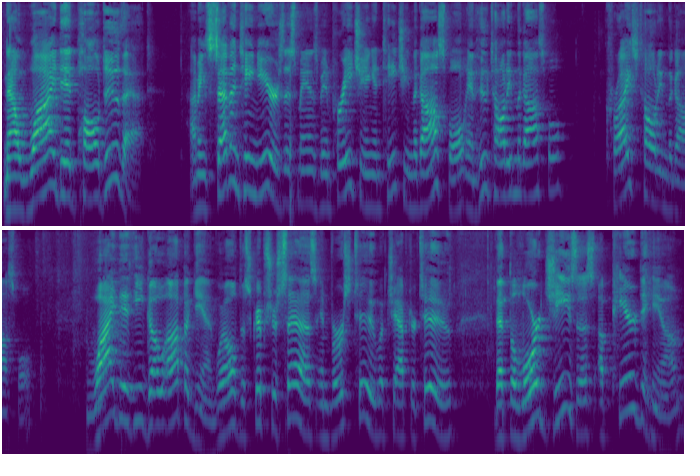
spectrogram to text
Now, why did Paul do that? I mean, 17 years this man's been preaching and teaching the gospel, and who taught him the gospel? Christ taught him the gospel. Why did he go up again? Well, the scripture says in verse 2 of chapter 2 that the Lord Jesus appeared to him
